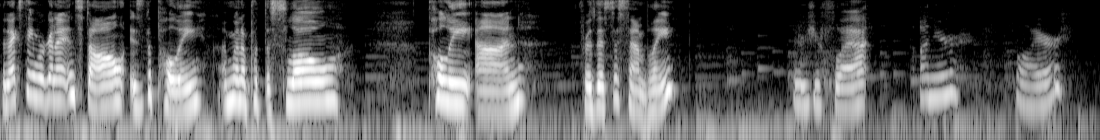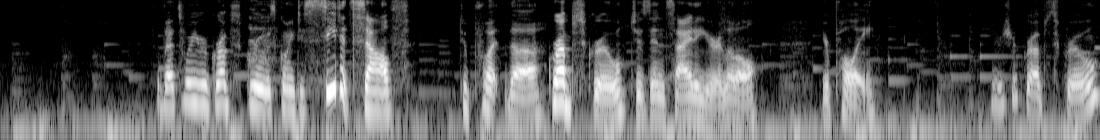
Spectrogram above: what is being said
The next thing we're gonna install is the pulley. I'm gonna put the slow pulley on for this assembly. There's your flat on your flyer. So that's where your grub screw is going to seat itself to put the grub screw, which is inside of your little, your pulley. There's your grub screw.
